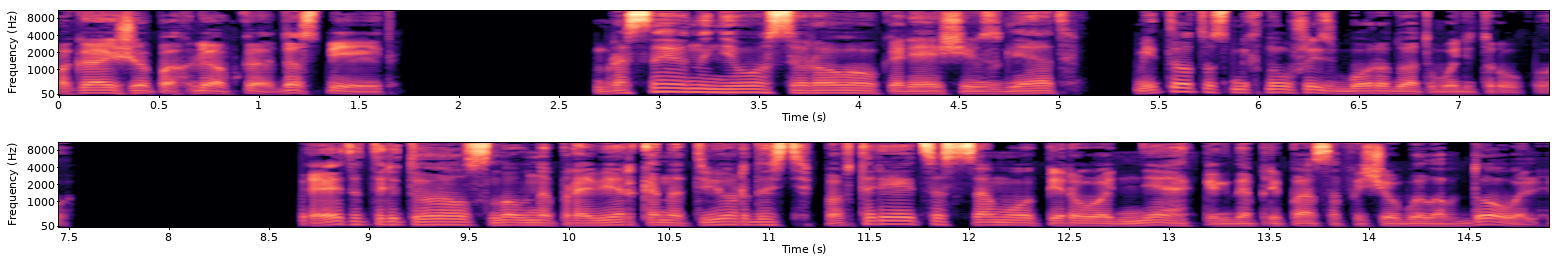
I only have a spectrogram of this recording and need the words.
«Пока еще похлебка доспеет». Бросаю на него сурово укоряющий взгляд, и тот, усмехнувшись в бороду, отводит руку. Этот ритуал, словно проверка на твердость, повторяется с самого первого дня, когда припасов еще было вдоволь,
